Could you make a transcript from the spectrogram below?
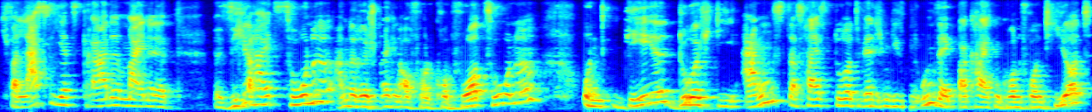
ich verlasse jetzt gerade meine Sicherheitszone, andere sprechen auch von Komfortzone und gehe durch die Angst. Das heißt, dort werde ich mit diesen Unwägbarkeiten konfrontiert.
